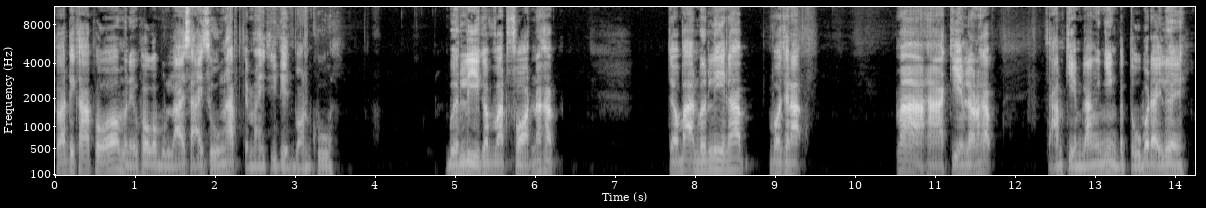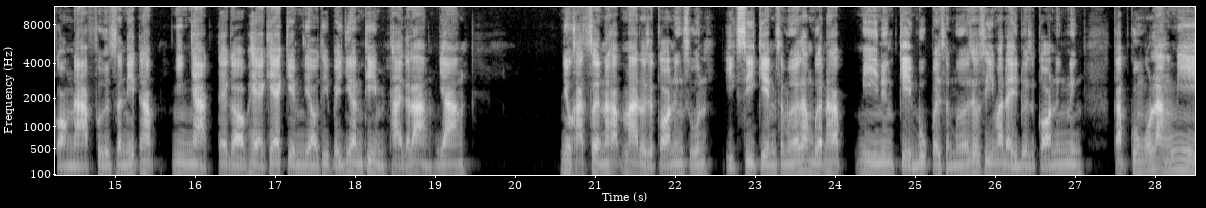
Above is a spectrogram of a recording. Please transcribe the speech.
สวัสดีครับผมวันนี้พบกับบุญหลายสายสูงครับจะมาทีเด็ดบอลคูเบิร์นลีกับวัตฟอร์ดนะครับ เจ้าบ้านเบิร์นลีนะครับบอชนะ มาหาเกมแล้วนะครับสามเกมหลังยิงประตูบ่ได้เลย กองนาฝืดสนิทนะครับ ยิงยากแต่ก็แพ้แค่เกมเดียวที่ไปเยือนทีมถ่ายตารางยางนิวคาสเซิลนะครับ มาโดยสกอร์หนึ่งศูนย์อีกสี่เกมเสมอทั้งเบิร์ดนะครับ มีหนึ่งเกมบุกไปเสมอเซลซีมาได้โดยสกอร์หนึ่งหนึ่งกับกลุ่มกำลังมี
